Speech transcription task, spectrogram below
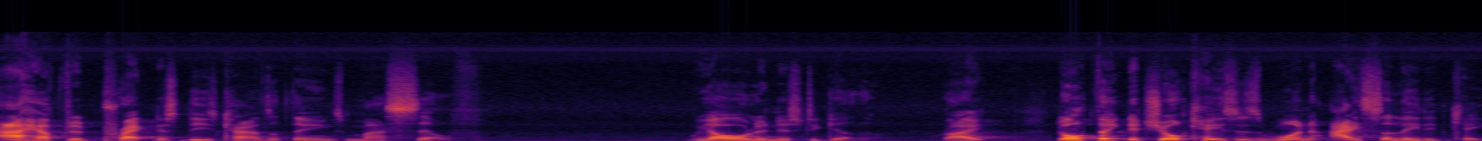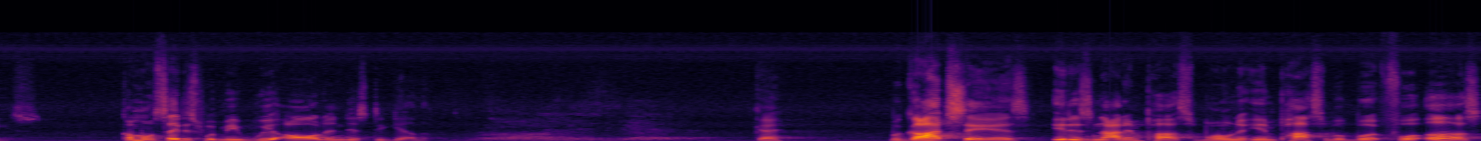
I have to practice these kinds of things myself. We all in this together, right? Don't think that your case is one isolated case. Come on, say this with me. We're all in this together. Okay? But God says it is not impossible, only impossible, but for us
